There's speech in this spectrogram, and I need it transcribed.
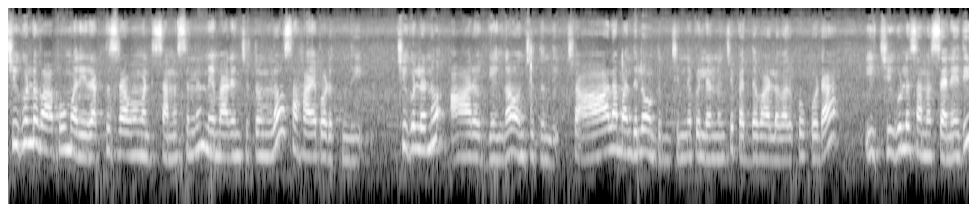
చిగుళ్ళు వాపు మరియు రక్తస్రావం వంటి సమస్యలను నివారించడంలో సహాయపడుతుంది. చిగుళ్ళను ఆరోగ్యంగా ఉంచుతుంది. చాలా మందిలో ఉంటుంది. చిన్నపిల్లల నుంచి పెద్దవాళ్ళ వరకు కూడా ఈ చిగుళ్ళ సమస్య అనేది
